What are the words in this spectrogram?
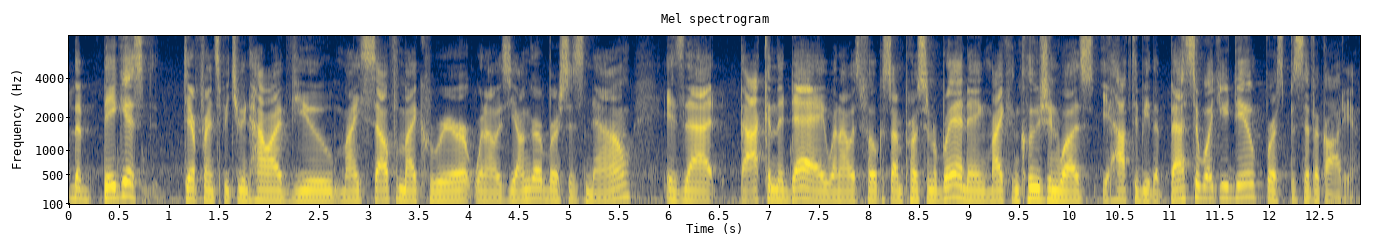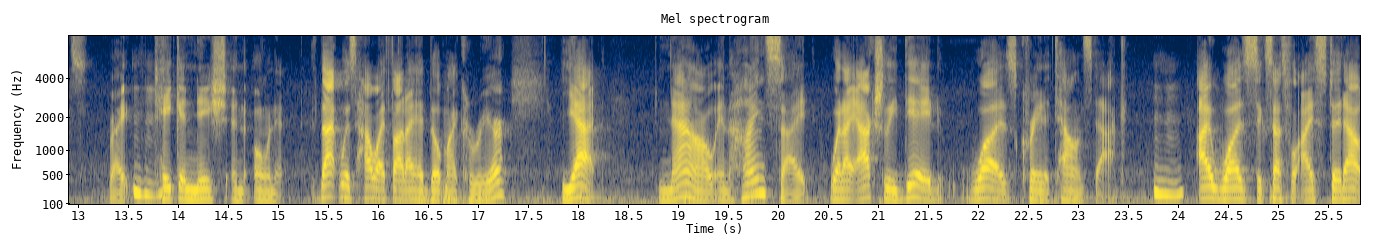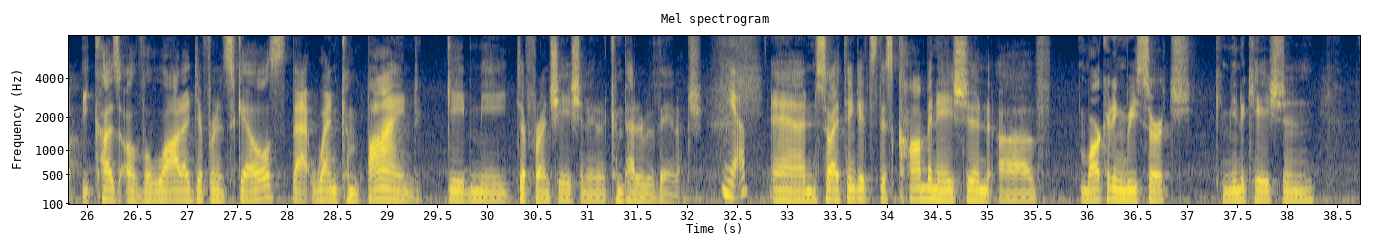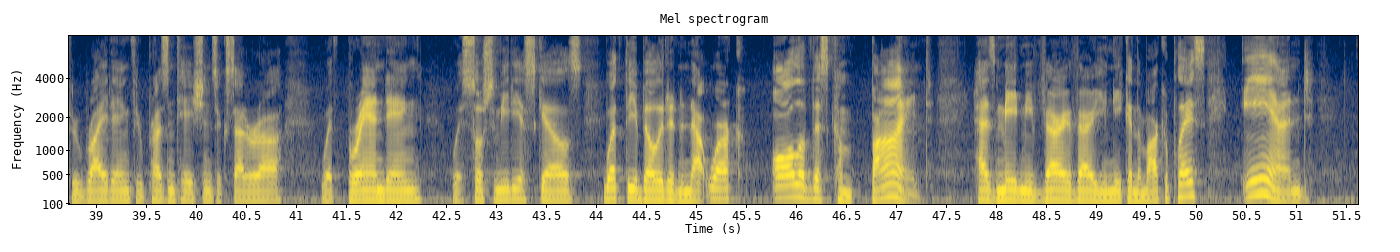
the biggest difference between how I view myself and my career when I was younger versus now is that back in the day when I was focused on personal branding, my conclusion was you have to be the best at what you do for a specific audience, right? Mm-hmm. Take a niche and own it. That was how I thought I had built my career. Yet, now in hindsight, what I actually did was create a talent stack. Mm-hmm. I was successful. I stood out because of a lot of different skills that, when combined, gave me differentiation and a competitive advantage. Yeah. And so I think it's this combination of marketing research, communication, through writing, through presentations, etc., with branding, with social media skills, with the ability to network. All of this combined has made me very, very unique in the marketplace. And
